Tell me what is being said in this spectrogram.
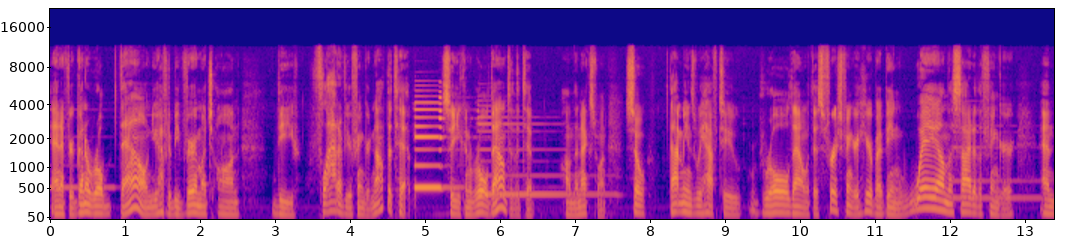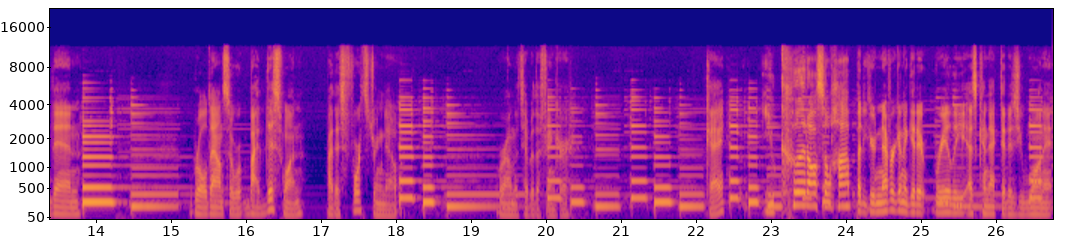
And if you're going to roll down, you have to be very much on the flat of your finger, not the tip. So you can roll down to the tip on the next one. So that means we have to roll down with this first finger here by being way on the side of the finger and then roll down. So by this one, by this fourth string note, we're on the tip of the finger. Okay. You could also hop, but you're never going to get it really as connected as you want it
